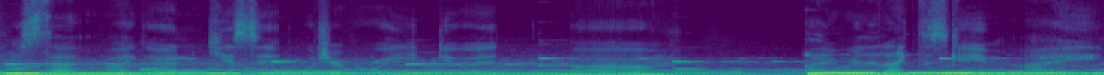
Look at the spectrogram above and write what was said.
press that like and kiss it, whichever way you do it. Um, I really like this game. I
